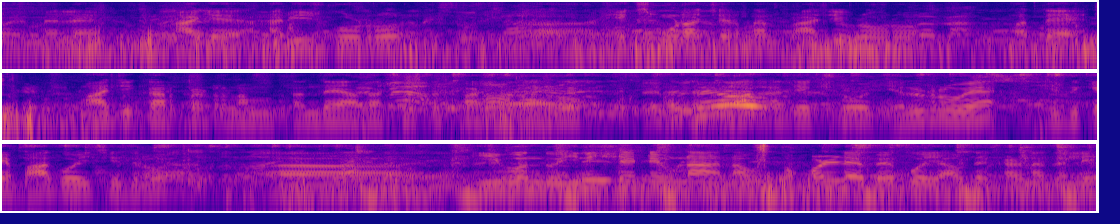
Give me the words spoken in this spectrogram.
ಸಾಹೇಬರು ಎಂ ಎಲ್ ಎ, ಹಾಗೆ ಹರೀಶ್ ಗೌಡ್ರು ಎಕ್ಸ್ ಮೂಡಾ ಚೇರ್ಮನ್ ರಾಜೀವ್ರವರು ಮತ್ತು ಮಾಜಿ ಕಾರ್ಪೊರೇಟರ್ ನಮ್ಮ ತಂದೆಯಾದ ಶೌಕತ್ ಅವರು ಅಧ್ಯಕ್ಷರು ಎಲ್ಲರೂ ಇದಕ್ಕೆ ಭಾಗವಹಿಸಿದರು. ಈ ಒಂದು ಇನಿಷಿಯೇಟಿವ್ನ ನಾವು ತಗೊಳ್ಳೇಬೇಕು ಯಾವುದೇ ಕಾರಣದಲ್ಲಿ.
